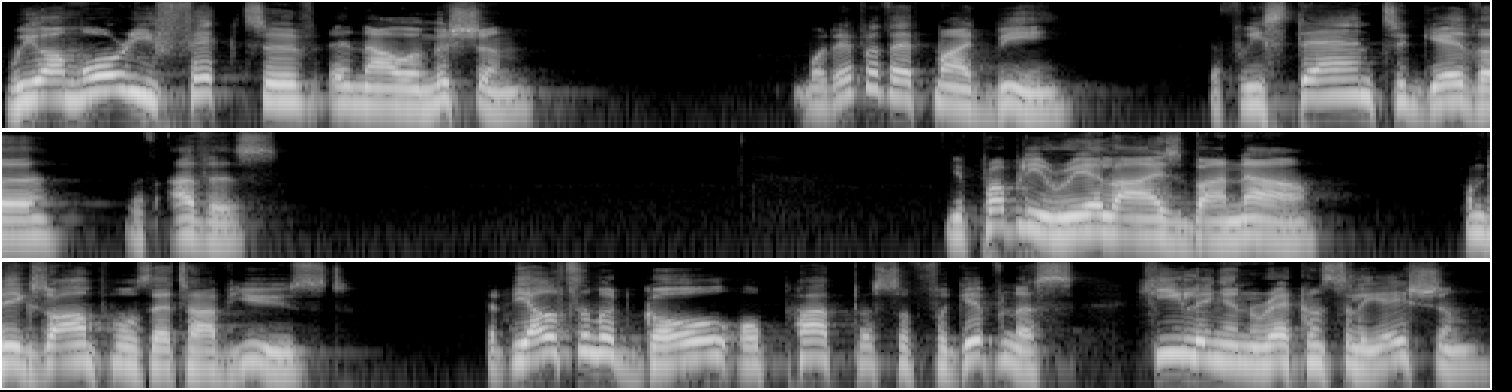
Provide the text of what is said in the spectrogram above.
We are more effective in our mission, whatever that might be, if we stand together with others. You've probably realized by now from the examples that I've used that the ultimate goal or purpose of forgiveness, healing, and reconciliation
